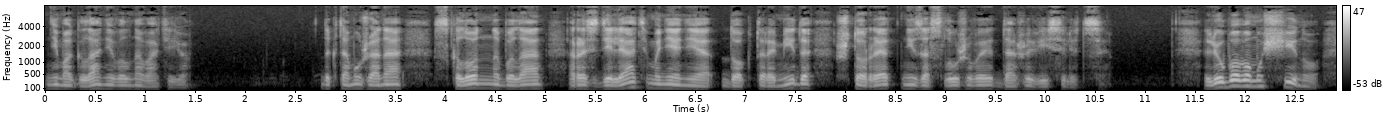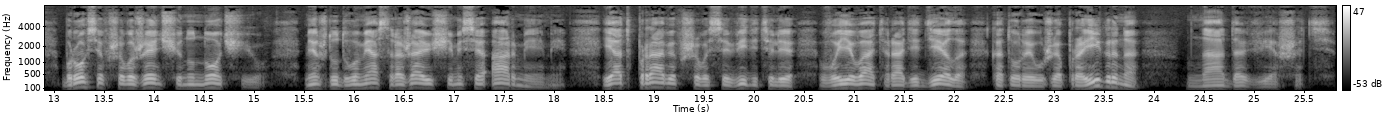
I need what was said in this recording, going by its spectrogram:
не могла не волновать ее. Да к тому же она склонна была разделять мнение доктора Мида, что Ред не заслуживает даже виселицы. Любого мужчину, бросившего женщину ночью между двумя сражающимися армиями и отправившегося, видите ли, воевать ради дела, которое уже проиграно, надо вешать.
